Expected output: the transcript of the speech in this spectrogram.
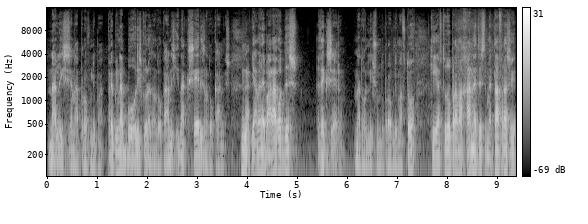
να λύσεις ένα πρόβλημα. Πρέπει να μπορείς κιόλας να το κάνεις και να ξέρεις να το κάνεις. Ναι. Για μένα οι παράγοντες δεν ξέρουν να το λύσουν το πρόβλημα αυτό και γι' αυτό το πράγμα χάνεται στη μετάφραση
